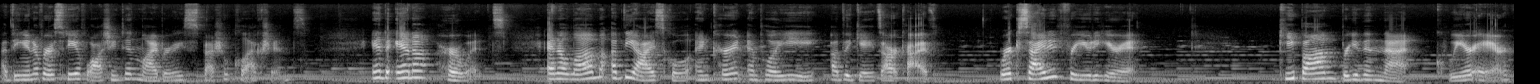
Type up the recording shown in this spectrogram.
at the University of Washington Library's Special Collections, and Anna Hurwitz, an alum of the iSchool and current employee of the Gates Archive. We're excited for you to hear it. Keep on breathing that queer air.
